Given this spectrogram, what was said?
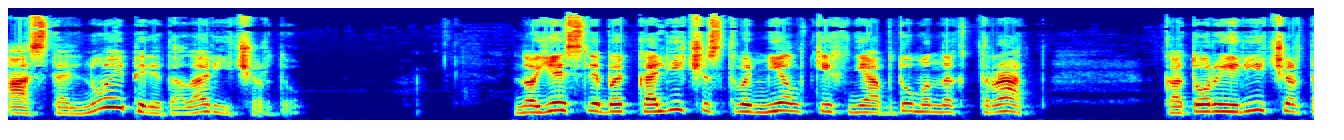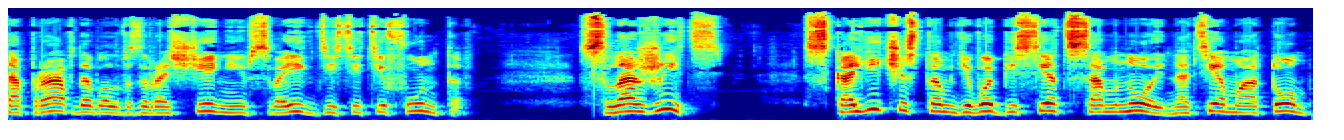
а остальное передала Ричарду. Но если бы количество мелких необдуманных трат, которые Ричард оправдывал возвращением своих десяти фунтов, сложить с количеством его бесед со мной на тему о том,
